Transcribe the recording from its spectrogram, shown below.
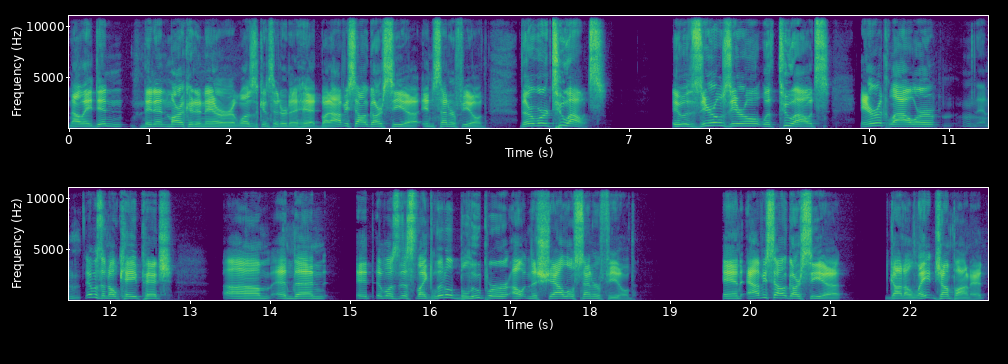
now they didn't they didn't mark it an error. It was considered a hit, but Avisail Garcia in center field, there were two outs. It was 0-0 with two outs. Eric Lauer, it was an okay pitch, um, and then it, it was this like little blooper out in the shallow center field, and Avisail Garcia got a late jump on it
